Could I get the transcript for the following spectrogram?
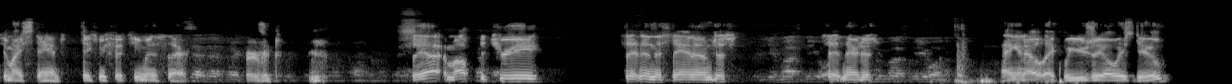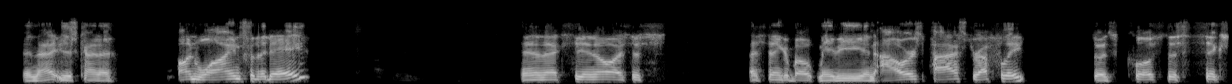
to my stand. It takes me 15 minutes there. Perfect. Yeah. So yeah, I'm up the tree, sitting in the stand, and I'm just sitting there, just hanging out like we usually always do. And that you just kind of unwind for the day. And next thing you know, I just I think about maybe an hour's passed roughly. So it's close to six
